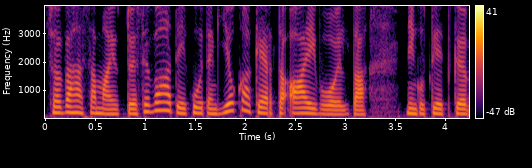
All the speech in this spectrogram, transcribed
Se on vähän sama juttu ja se vaatii kuitenkin joka kerta aivoilta, niin kuin tiedätkö,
